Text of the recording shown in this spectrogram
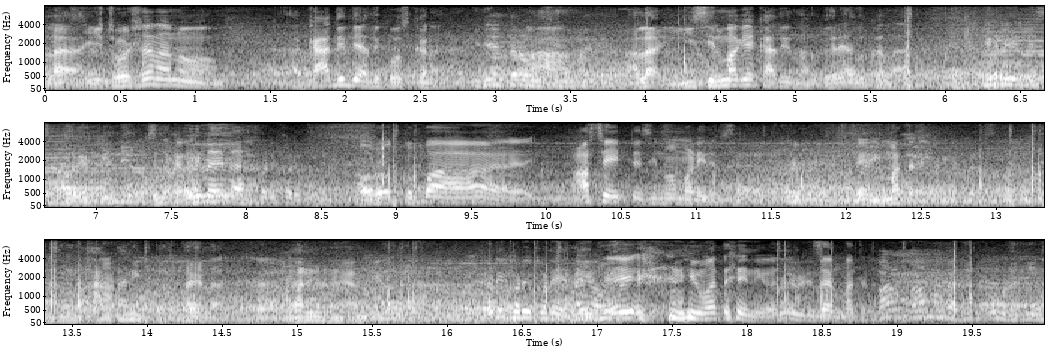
ಅಲ್ಲ ಇಷ್ಟು ವರ್ಷ ನಾನು ಕಾದಿದ್ದೆ ಅದಕ್ಕೋಸ್ಕರ. ಇದೇ ಥರ ಒಂದು. ಸಿನಿಮಾಗೆ? ಅಲ್ಲ ಈ ಸಿನಿಮಾಗೆ ಕಾದಿದ್ದು ನಾನು ಬೇರೆ ಅದಕ್ಕಲ್ಲ ಇರ್ಲಿ ಇರ್ಲಿ ಸರ್ ಅವ್ರಿಗೆ ಕಣ್ಣೀರು ಇಲ್ಲ ಇಲ್ಲ ಅವರು ತುಂಬ ಆಸೆ ಇಟ್ಟು ಸಿನಿಮಾ ಮಾಡಿದ್ರು ಸರ್. ಏ, ಮಾತಾಡಿ ನನಗೆ ಬರ್ತಾ ಇಲ್ಲ. ನಾನು ಕೊಡಿ ಕೊಡಿ ಕೊಡಿ. ಏ, ನೀವು ಮಾತಾಡಿ ನೀವು ಮಾತಾಡಿ. ಸರ್ ಮಾತಾಡಿ. ಬಾ ಬಾ ಮಗ ಬಿಟ್ಕೊಬಿಡು ನೀವು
